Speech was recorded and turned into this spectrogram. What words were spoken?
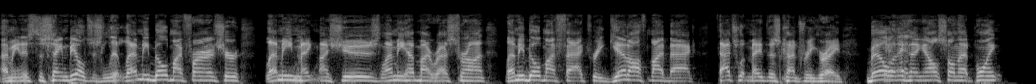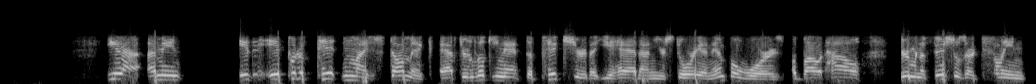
I mean, it's the same deal. Just let, let me build my furniture. Let me make my shoes. Let me have my restaurant. Let me build my factory. Get off my back. That's what made this country great. Bill, anything else on that point? Yeah, I mean, it it put a pit in my stomach after looking at the picture that you had on your story on Infowars about how German officials are telling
